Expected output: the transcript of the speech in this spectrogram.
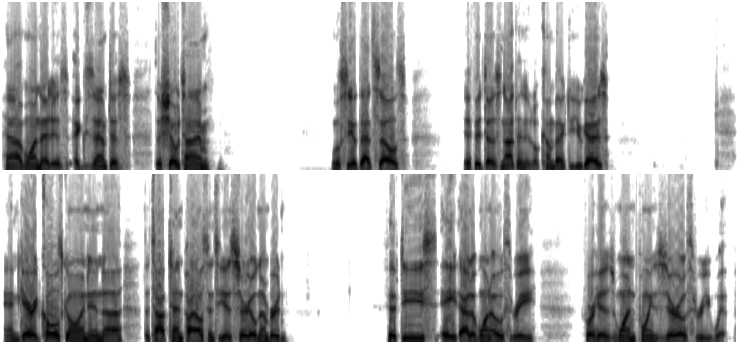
have one that is exempt as the Showtime. We'll see if that sells. If it does not, then it'll come back to you guys. And Gerrit Cole's going in uh, the top 10 pile since he is serial numbered. 58 out of 103 for his 1.03 whip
